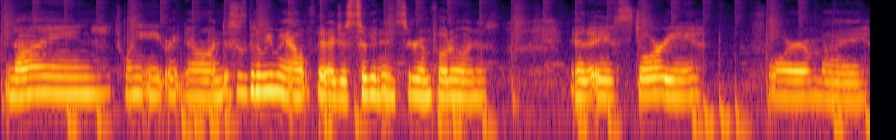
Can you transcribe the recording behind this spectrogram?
9.28 right now and this is gonna be my outfit. I just took an Instagram photo and a, and a story for my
